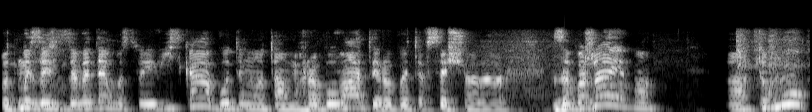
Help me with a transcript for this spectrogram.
От ми заведемо свої війська, будемо там грабувати, робити все, що е, забажаємо. А, тому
